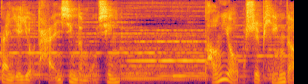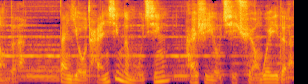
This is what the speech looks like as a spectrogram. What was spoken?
但也有弹性的母亲。朋友是平等的，但有弹性的母亲还是有其权威的。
